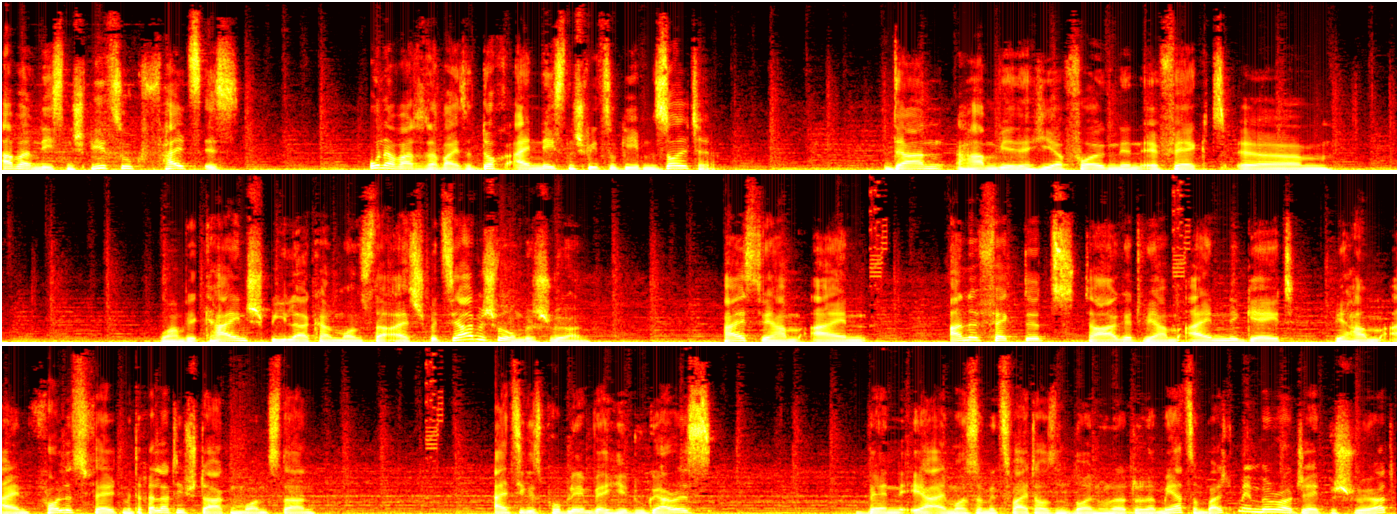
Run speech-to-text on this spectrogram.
Aber im nächsten Spielzug, falls es unerwarteterweise doch einen nächsten Spielzug geben sollte, dann haben wir hier folgenden Effekt. Ähm, wo haben wir kein Spieler kann Monster als Spezialbeschwörung beschwören. Heißt, wir haben ein Unaffected Target, wir haben einen Negate, wir haben ein volles Feld mit relativ starken Monstern. Einziges Problem wäre hier Dugaris, wenn er ein Monster mit 2900 oder mehr, zum Beispiel mit Mirror Jade beschwört,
